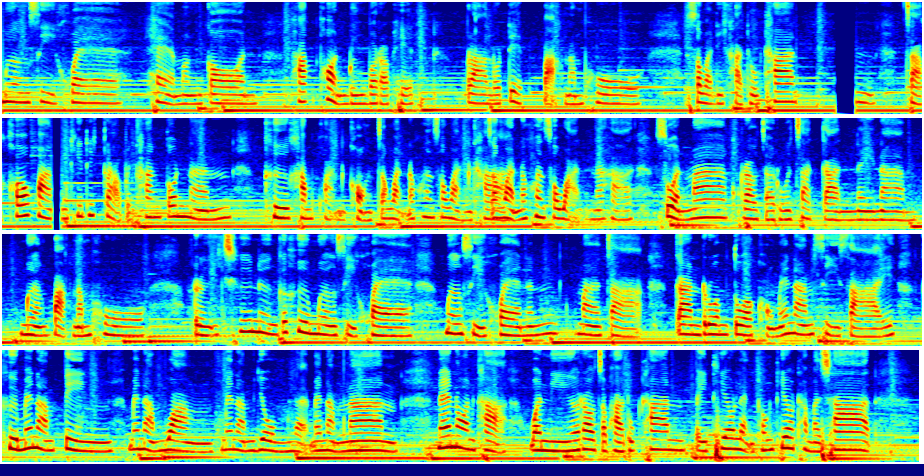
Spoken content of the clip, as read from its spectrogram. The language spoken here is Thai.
เมืองสี่แคว แห่มังกร พักผ่อนบึงบรเพชร ปลารสเด็ดปากน้ำโพ สวัสดีค่ะทุกท่าน จากข้อความที่ได้กล่าวไปข้างต้นนั้น คือคำขวัญของจังหวัดนครสวรรค์ค่ะจังหวัดนครสวรรค์นะคะ ส่วนมากเราจะรู้จักกันในนามเมืองปากน้ำโพ หรืออีกชื่อหนึ่งก็คือเมืองสีแคว เมืองสีแควนั้นมาจากการรวมตัวของแม่น้ำสีสาย คือแม่น้ำปิง แม่น้ำวัง แม่น้ำยม และแม่น้ำน่าน แน่นอนค่ะ วันนี้เราจะพาทุกท่านไปเที่ยวแหล่งท่องเที่ยวธรรมชาติ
